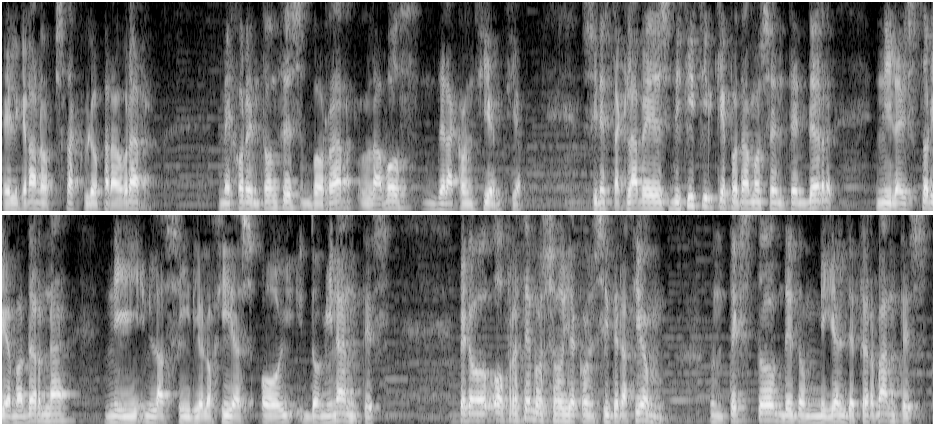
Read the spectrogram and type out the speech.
el gran obstáculo para obrar. Mejor entonces borrar la voz de la conciencia. Sin esta clave es difícil que podamos entender ni la historia moderna ni las ideologías hoy dominantes. Pero ofrecemos hoy a consideración un texto de don Miguel de Cervantes.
